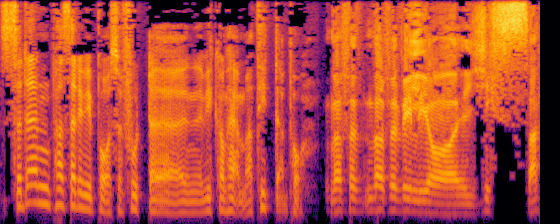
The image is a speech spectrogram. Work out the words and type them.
så den passade vi på så fort eh, vi kom hem att titta på. Varför, varför vill jag gissa?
